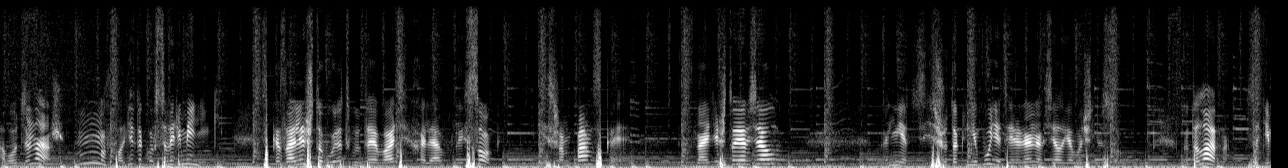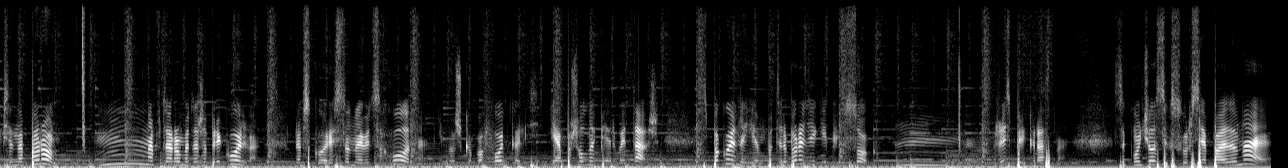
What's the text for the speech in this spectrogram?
А вот и наш. Ммм, вполне такой современненький. Сказали, что будут выдавать халявный сок и шампанское. Знаете, что я взял? Нет, здесь шуток не будет, я реально взял яблочный сок. Ну да ладно, садимся на паром. Ммм, на втором этаже прикольно. Но вскоре становится холодно. Немножко пофоткались. Я пошел на первый этаж. Спокойно ем бутербродики, пью сок. Жизнь прекрасна. Закончилась экскурсия по Дунаю.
